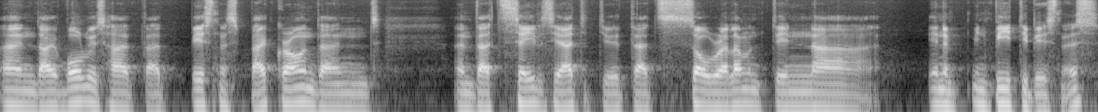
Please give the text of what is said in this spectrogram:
and I've always had that business background and and that salesy attitude that's so relevant in uh, in a, in PT business.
